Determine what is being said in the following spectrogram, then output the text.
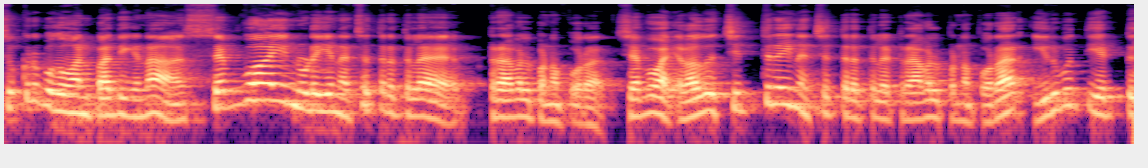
சுக்கிர பகவான் பார்த்தீங்கன்னா செவ்வாயினுடைய நட்சத்திரத்தில் ட்ராவல் பண்ண போகிறார் செவ்வாய் அதாவது சித்திரை நட்சத்திரத்தில் ட்ராவல் பண்ண போகிறார் இருபத்தி எட்டு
